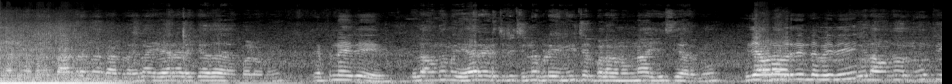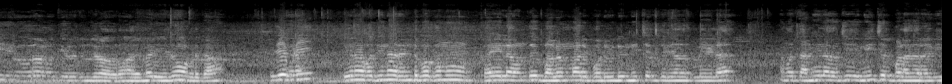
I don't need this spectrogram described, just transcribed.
எல்லாமே காட்டுறதா காட்டுறோம் எல்லாம் ஏர் அடைக்காத பலூனு எப்படின்னா இது? இதில் வந்து நம்ம ஏர் அடிச்சிட்டு சின்ன பிள்ளைங்க நீச்சல் பழகணும்னா ஈஸியாக இருக்கும். இது எவ்வளோ வருது இந்த இது இதில் வந்து ஒரு நூற்றி இருபது ரூபா நூற்றி இருபத்தஞ்சு ரூபா வரும். அது மாதிரி இதுவும் அப்படி தான் இது எப்படி? இதில் பார்த்தீங்கன்னா ரெண்டு பக்கமும் கையில் வந்து பலூன் மாதிரி போட்டுக்கிட்டு நீச்சல் தெரியாத பிள்ளைகளை நம்ம தண்ணியில் வச்சு நீச்சல் பழகிறதுக்கு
